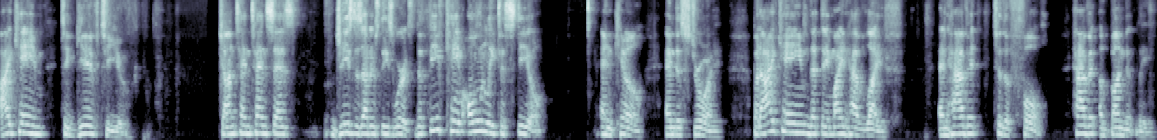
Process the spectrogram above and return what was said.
I came to give to you. John 10:10 10, 10 says, Jesus utters these words, the thief came only to steal and kill and destroy. But I came that they might have life and have it to the full, have it abundantly.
